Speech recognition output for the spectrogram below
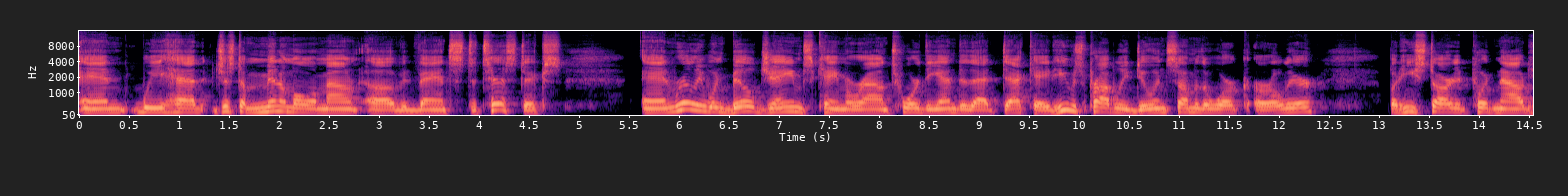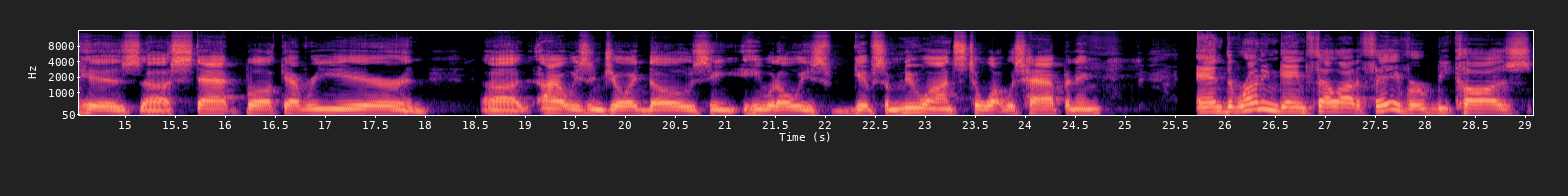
and we had just a minimal amount of advanced statistics. And really, when Bill James came around toward the end of that decade, he was probably doing some of the work earlier but he started putting out his uh, stat book every year, and uh, I always enjoyed those. He he would always give some nuance to what was happening, and the running game fell out of favor because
